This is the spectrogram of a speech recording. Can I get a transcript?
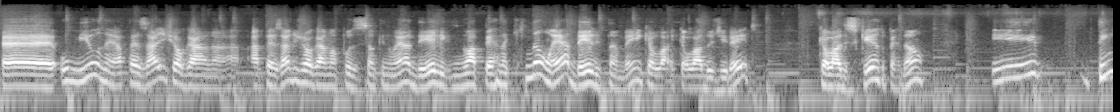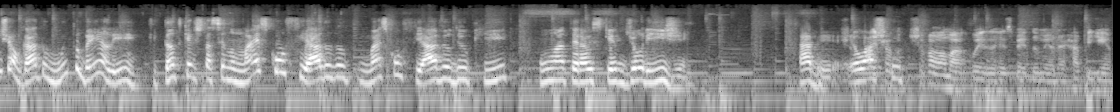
É, o Milner, apesar de jogar na, apesar de jogar numa posição que não é a dele, numa perna que não é a dele também, que é o, que é o lado direito, que é o lado esquerdo, perdão, e tem jogado muito bem ali, que tanto que ele está sendo mais confiado, do, mais confiável do que um lateral esquerdo de origem. Sabe? Eu acho deixa, que. Deixa eu falar uma coisa a respeito do Milner, rapidinho.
